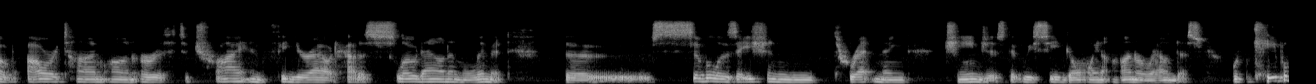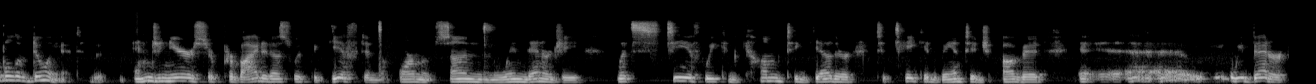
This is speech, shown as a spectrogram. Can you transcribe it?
of our time on Earth, to try and figure out how to slow down and limit the civilization threatening changes that we see going on around us. We're capable of doing it. The engineers have provided us with the gift in the form of sun and wind energy. Let's see if we can come together to take advantage of it. Uh, we better,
